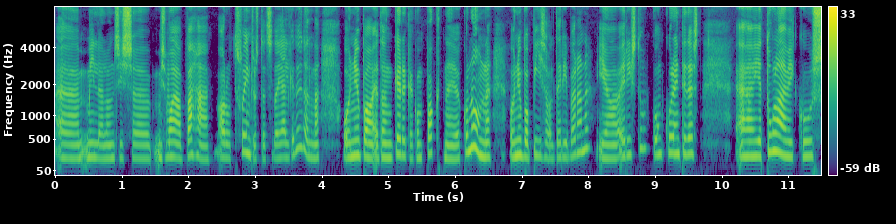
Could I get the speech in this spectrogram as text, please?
äh,, millel on siis mis vajab vähe arvutusvõimsust, et seda jälge töödelda, on juba, ja ta on kerge, kompaktne ja ökonoomne, on juba piisavalt eripärane ja eristuv konkurentidest ja tulevikus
